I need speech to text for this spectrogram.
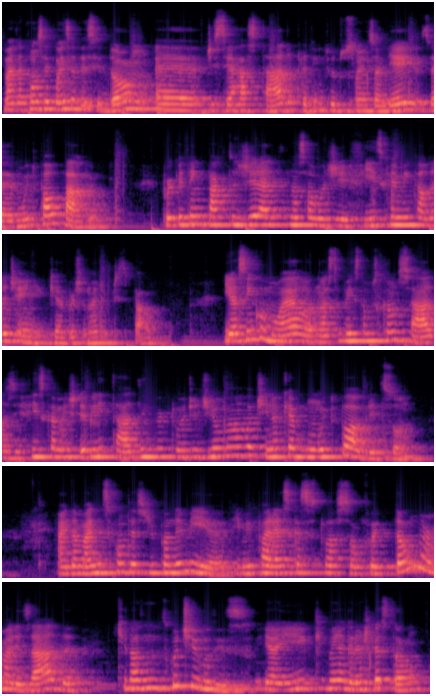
Mas a consequência desse dom, é, de ser arrastada para dentro dos sonhos alheios, é muito palpável. porque tem impactos diretos na saúde física e mental da Jenny, que é a personagem principal. E assim como ela, nós também estamos cansados e fisicamente debilitados em virtude de uma rotina que é muito pobre de sono. Ainda mais nesse contexto de pandemia, e me parece que a situação foi tão normalizada que nós não discutimos isso. E aí que vem a grande questão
